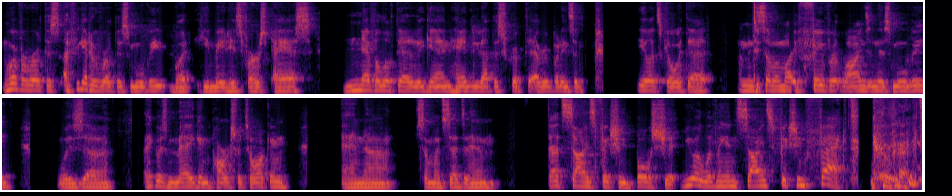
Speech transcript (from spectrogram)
whoever wrote this, I forget who wrote this movie, but he made his first pass never looked at it again, handed out the script to everybody and said, Yeah, let's go with that. I mean, some of my favorite lines in this movie was uh, I think it was Meg and Parks were talking, and uh, someone said to him, That's science fiction bullshit. You are living in science fiction fact. Correct.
